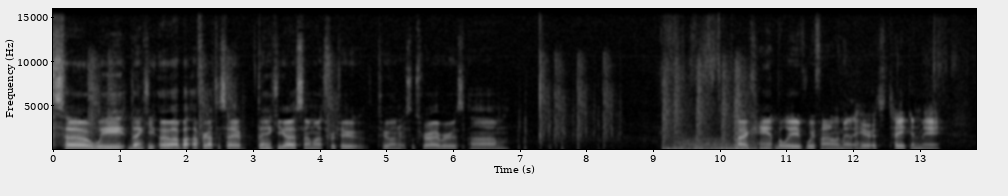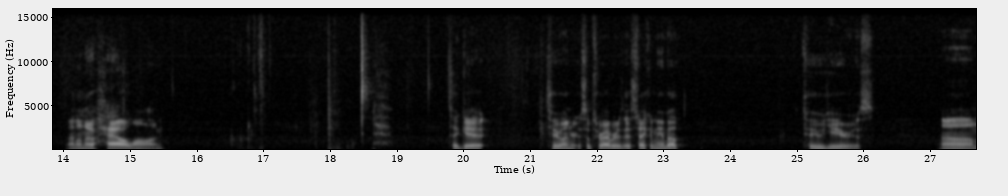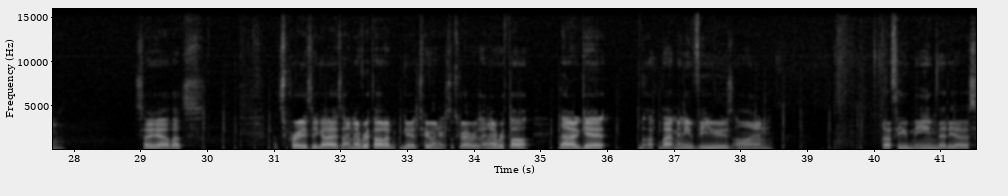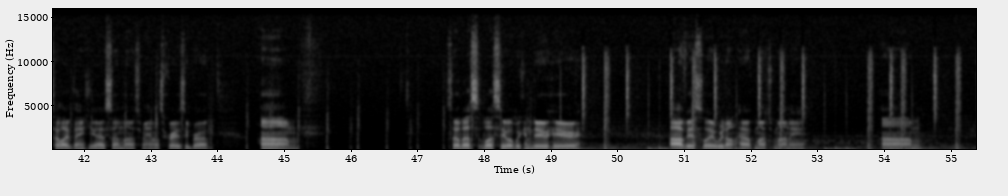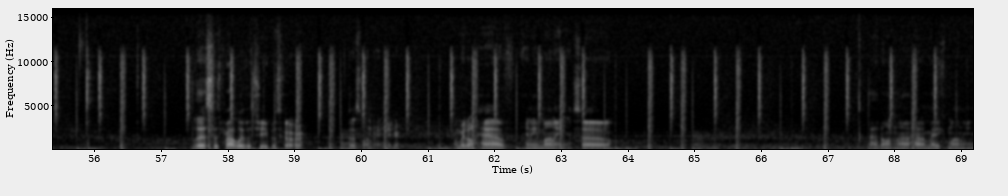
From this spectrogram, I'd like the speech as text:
so we thank you. Oh, I, I forgot to say thank you guys so much for two 200 subscribers. Um, I can't believe we finally made it here. It's taken me I don't know how long to get 200 subscribers. It's taken me about two years. Um, so yeah, that's that's crazy, guys. I never thought I'd get 200 subscribers. I never thought that I'd get th- that many views on a few meme videos. So like, thank you guys so much, man. That's crazy, bro. Um, so let's let's see what we can do here. Obviously, we don't have much money. Um, this is probably the cheapest car. This one right here. And we don't have any money, so I don't know how to make money.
